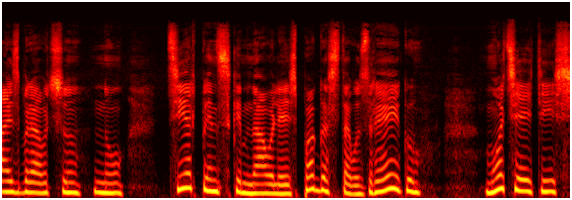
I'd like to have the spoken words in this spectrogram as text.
aizbraucu no nu, Cierpinskim, Nauļais pagastā uz Reigu, mocētīs,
